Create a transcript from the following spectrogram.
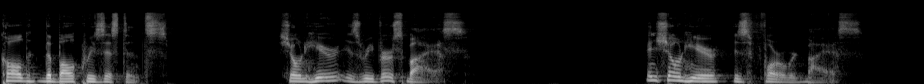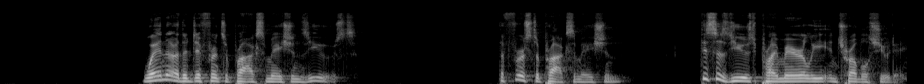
called the bulk resistance. Shown here is reverse bias. And shown here is forward bias. When are the different approximations used? The first approximation. This is used primarily in troubleshooting.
